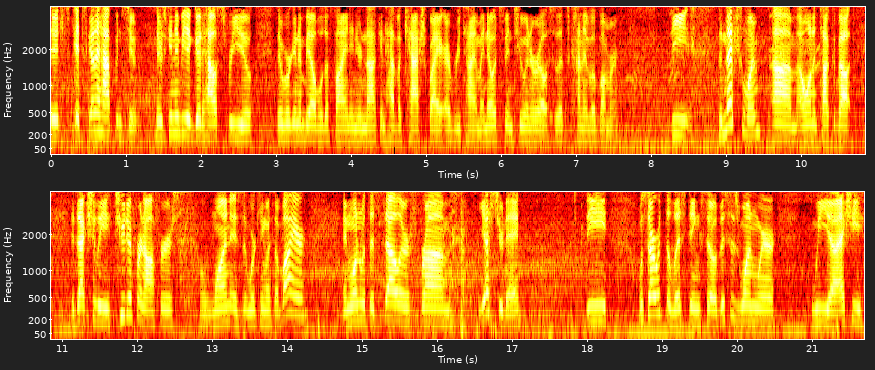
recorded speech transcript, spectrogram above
It's it's gonna happen soon. There's gonna be a good house for you that we're gonna be able to find, and you're not gonna have a cash buyer every time. I know it's been two in a row, so that's kind of a bummer. The the next one um, I want to talk about is actually two different offers. One is working with a buyer, and one with a seller from yesterday. The We'll start with the listing. So this is one where we uh, actually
